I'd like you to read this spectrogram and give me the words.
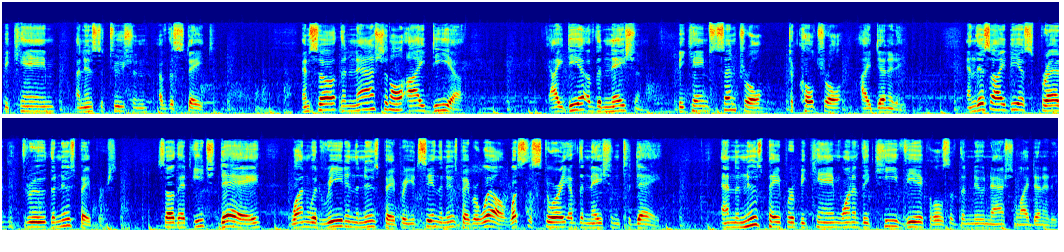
became an institution of the state. And so the national idea, the idea of the nation, became central to cultural identity. And this idea spread through the newspapers, so that each day one would read in the newspaper, you'd see in the newspaper, well, what's the story of the nation today? And the newspaper became one of the key vehicles of the new national identity.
